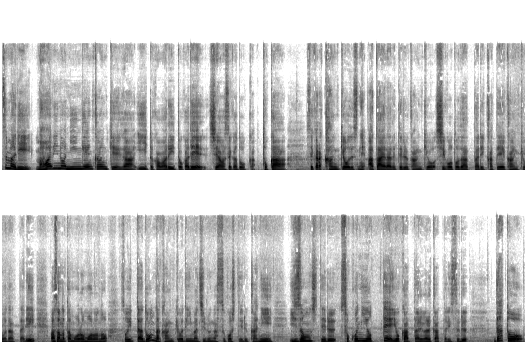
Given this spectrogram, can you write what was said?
つまり周りの人間関係がいいとか悪いとかで幸せかどうかとかそれから環境ですね。与えられてる環境、仕事だったり、家庭環境だったり、まあその他もろもろの、そういったどんな環境で今自分が過ごしているかに依存してる、そこによって良かったり悪かったりする。だと、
